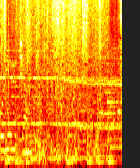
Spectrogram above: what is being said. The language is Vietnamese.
Audio Jungle.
